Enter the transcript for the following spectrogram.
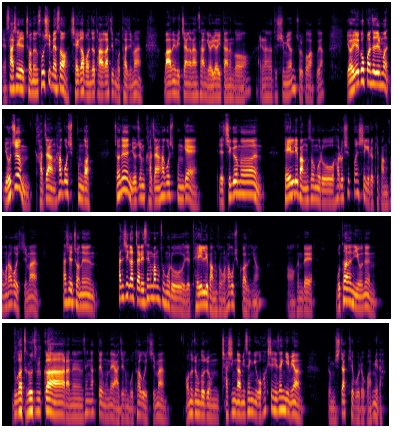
예, 사실 저는 소심해서 제가 먼저 다가가지 못하지만 마음의 빗장은 항상 열려 있다는 거 알려두시면 좋을 것 같고요. 17번째 질문. 요즘 가장 하고 싶은 것. 저는 요즘 가장 하고 싶은 게 이제 지금은 데일리 방송으로 하루 10분씩 이렇게 방송을 하고 있지만 사실 저는 1시간짜리 생방송으로 이제 데일리 방송을 하고 싶거든요. 어, 근데 못하는 이유는 누가 들어줄까라는 생각 때문에 아직은 못하고 있지만 어느 정도 좀 자신감이 생기고 확신이 생기면 좀 시작해 보려고 합니다.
